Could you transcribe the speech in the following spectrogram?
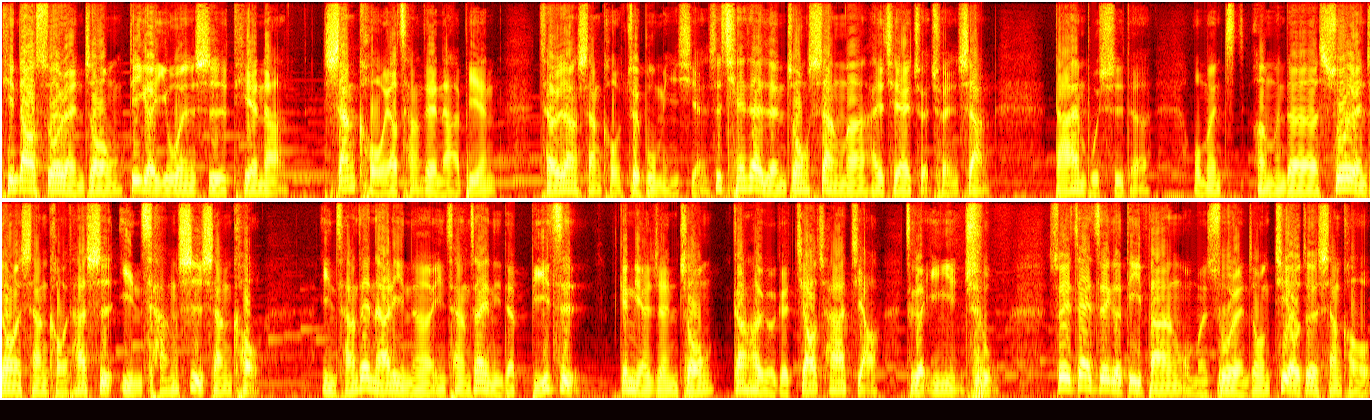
听到缩人中，第一个疑问是：天哪，伤口要藏在哪边才会让伤口最不明显？是切在人中上吗？还是切在嘴唇上？答案不是的。我们我们的缩人中的伤口，它是隐藏式伤口。隐藏在哪里呢？隐藏在你的鼻子跟你的人中刚好有一个交叉角，这个阴影处。所以在这个地方，我们缩人中借由这个伤口。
